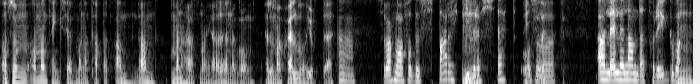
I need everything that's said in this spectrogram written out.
Alltså om- man tänker sig att man har tappat andan. Om man har hört någon göra det någon gång. Eller man själv har gjort det. Ja. Som att man har fått en spark i Mm, bröstet. Och så, Exakt. eller eller landat på rygg och bara... Mm.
